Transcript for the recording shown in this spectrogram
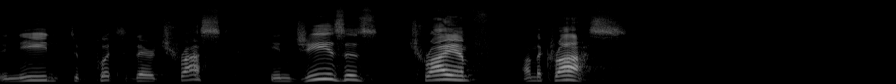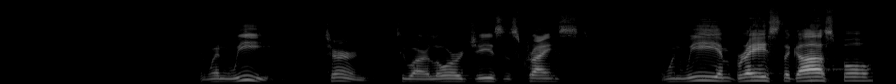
they need to put their trust in Jesus' triumph on the cross. And when we turn to our Lord Jesus Christ, and when we embrace the gospel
